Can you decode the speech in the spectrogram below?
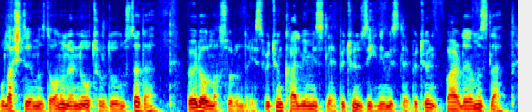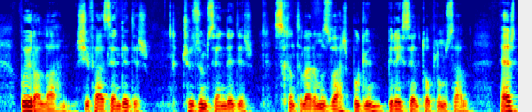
ulaştığımızda, onun önüne oturduğumuzda da böyle olmak zorundayız. Bütün kalbimizle, bütün zihnimizle, bütün varlığımızla buyur Allah'ım şifa sendedir, çözüm sendedir, sıkıntılarımız var. Bugün bireysel, toplumsal her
